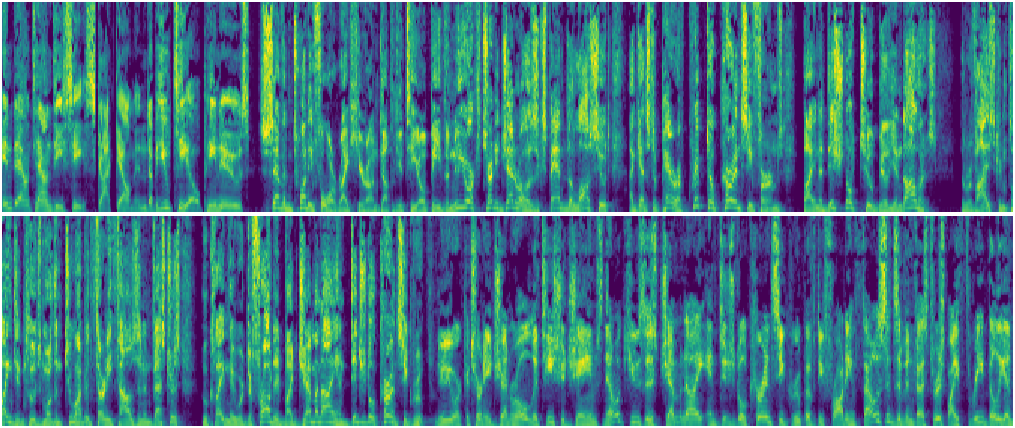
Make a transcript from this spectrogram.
In downtown D.C., Scott Gelman, WTOP News. 724 right here on WTOP. The New York Attorney General has expanded a lawsuit against a pair of cryptocurrency firms by an additional $2 billion. The revised complaint includes more than 230,000 investors who claim they were defrauded by Gemini and Digital Currency Group. New York Attorney General Letitia James now accuses Gemini and Digital Currency Group of defrauding thousands of investors by $3 billion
